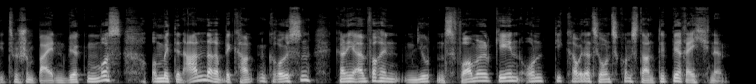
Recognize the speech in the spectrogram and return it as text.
die zwischen beiden wirken muss. Und mit den anderen bekannten Größen kann ich einfach in Newtons Formel gehen und die Gravitationskonstante berechnen.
